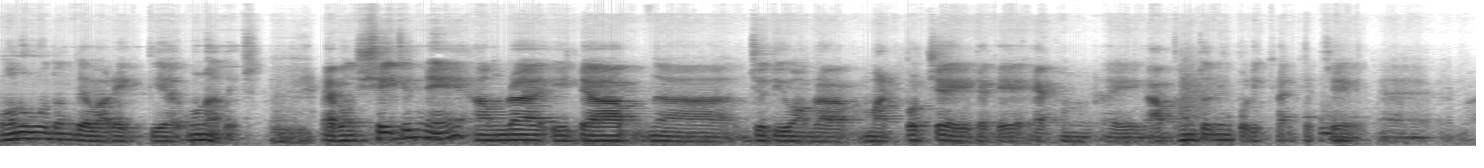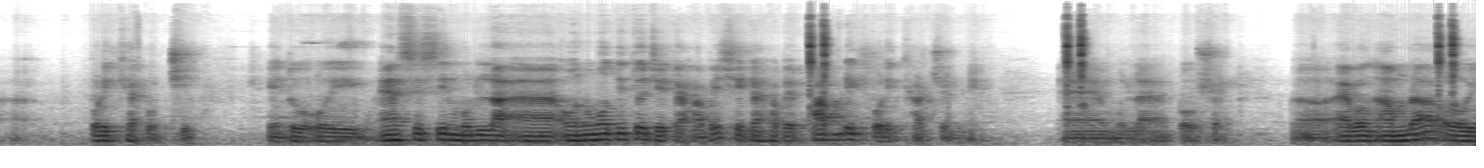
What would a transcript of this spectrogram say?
অনুমোদন দেওয়ার এখতিয়ার ওনাদের। এবং সেই জন্যে আমরা এটা যদিও আমরা মাঠ পর্যায়ে এটাকে এখন এই আভ্যন্তরীণ পরীক্ষার ক্ষেত্রে পরীক্ষা করছি কিন্তু ওই এনসিসির মূল্যা অনুমোদিত যেটা হবে সেটা হবে পাবলিক পরীক্ষার জন্য মূল্যায়ন কৌশল। এবং আমরা ওই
